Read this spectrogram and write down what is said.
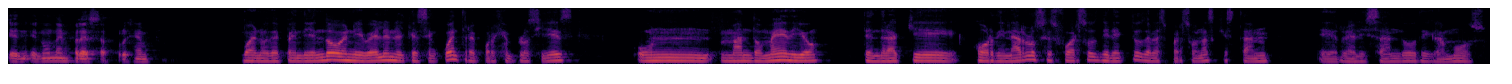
en, en una empresa, por ejemplo. Bueno, dependiendo del nivel en el que se encuentre. Por ejemplo, si es un mando medio, tendrá que coordinar los esfuerzos directos de las personas que están eh, realizando, digamos,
